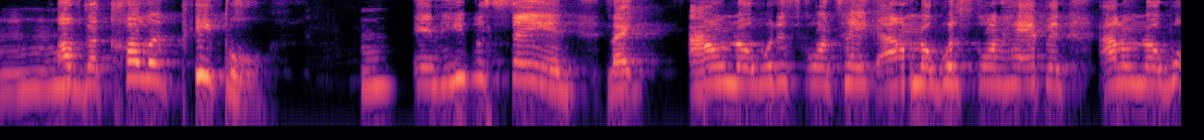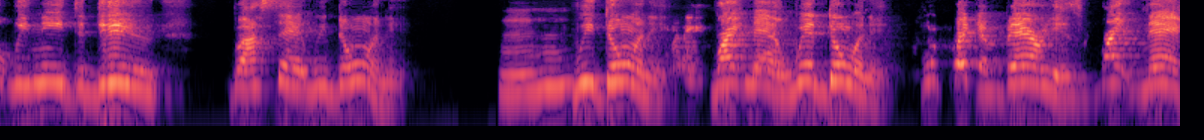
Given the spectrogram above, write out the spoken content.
Mm-hmm. of the colored people. Mhm. And he was saying, like, I don't know what it's going to take. I don't know what's going to happen. I don't know what we need to do. But I said, we doing it. Mm-hmm. We doing it right now. We're doing it. We're breaking barriers right now.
